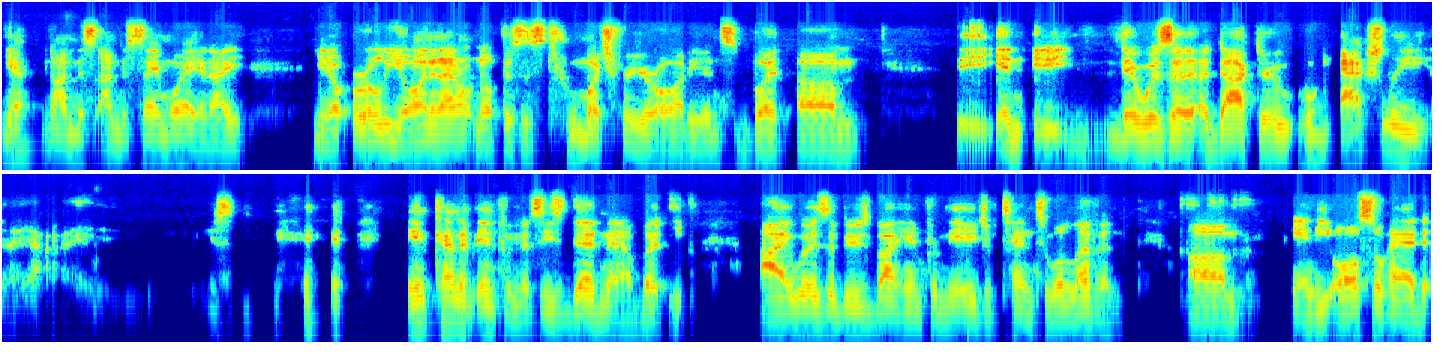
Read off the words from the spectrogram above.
Yeah, no, I'm this I'm the same way. And I, you know, early on, and I don't know if this is too much for your audience, but um and there was a, a doctor who who actually is kind of infamous. He's dead now, but he, I was abused by him from the age of 10 to 11. Um, and he also had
